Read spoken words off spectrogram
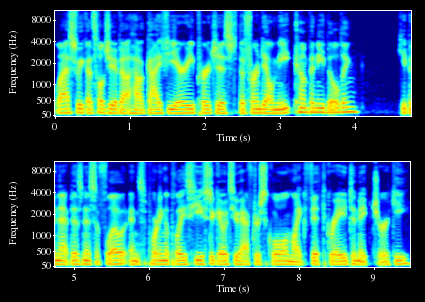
Last week, I told you about how Guy Fieri purchased the Ferndale Meat Company building keeping that business afloat and supporting a place he used to go to after school in like fifth grade to make jerky.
